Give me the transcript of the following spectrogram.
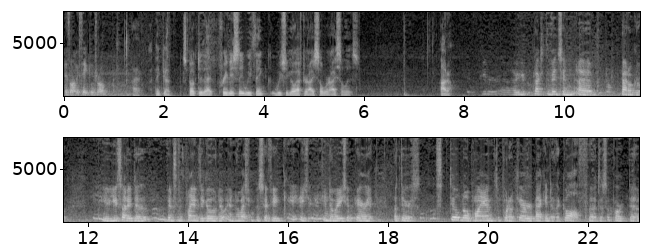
Islamic State control? I I think I spoke to that previously. We think we should go after ISIL where ISIL is. Otto. Uh, you- Back to the Vinson uh, battle group. You you cited uh, Vinson's plan to go to- in the Western Pacific, Asia- Indo-Asia area, but there's still no plan to put a carrier back into the Gulf uh, to support, uh,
